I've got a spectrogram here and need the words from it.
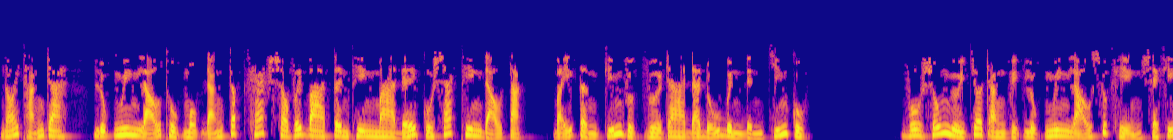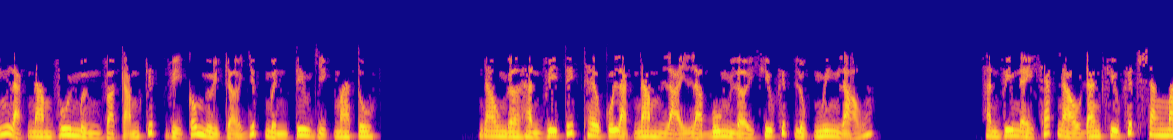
Nói thẳng ra, lục nguyên lão thuộc một đẳng cấp khác so với ba tên thiên ma đế của sát thiên đạo tặc, bảy tầng kiếm vực vừa ra đã đủ bình định chiến cuộc. Vô số người cho rằng việc lục nguyên lão xuất hiện sẽ khiến Lạc Nam vui mừng và cảm kích vì có người trợ giúp mình tiêu diệt ma tu. Nào ngờ hành vi tiếp theo của Lạc Nam lại là buông lời khiêu khích lục nguyên lão. Hành vi này khác nào đang khiêu khích sang ma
